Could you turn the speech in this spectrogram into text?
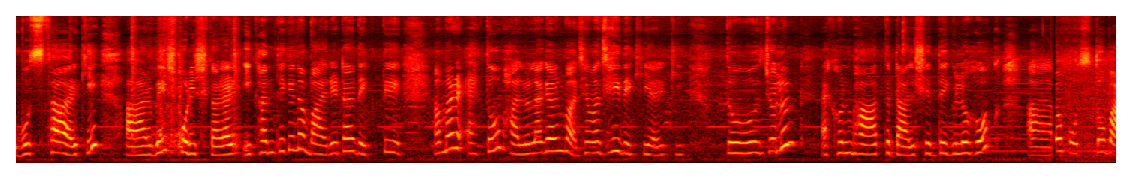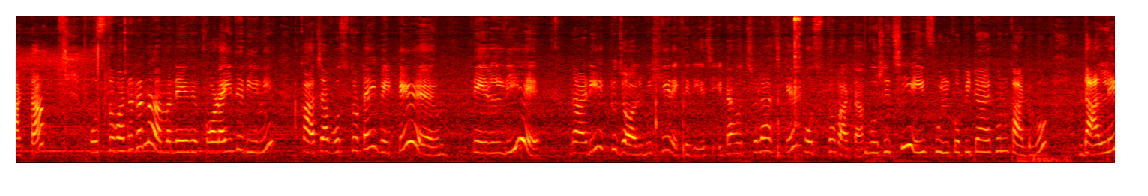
অবস্থা আর কি। আর বেশ পরিষ্কার। আর এখান থেকে না বাইরেটা দেখতে আমার এত ভালো লাগে, আমি মাঝে মাঝেই দেখি আর কি। তো চলুন, এখন ভাত, ডাল সেদ্ধ এগুলো হোক। আর পোস্ত বাটা। পোস্ত বাটাটা না মানে কড়াইতে দিইনি। কাঁচা পোস্তটাই বেটে তেল দিয়ে নাড়িয়ে একটু জল মিশিয়ে রেখে দিয়েছি। এটা হচ্ছিল আজকে পোস্ত বাটা। বসেছি, এই ফুলকপিটা এখন কাটবো। ডালে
